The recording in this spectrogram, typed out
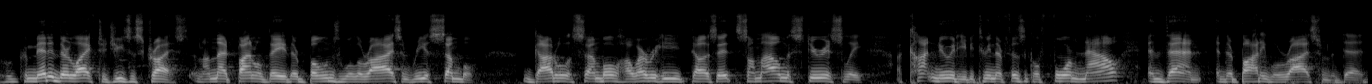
who committed their life to Jesus Christ. And on that final day, their bones will arise and reassemble God will assemble, however He does it, somehow mysteriously, a continuity between their physical form now and then, and their body will rise from the dead.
